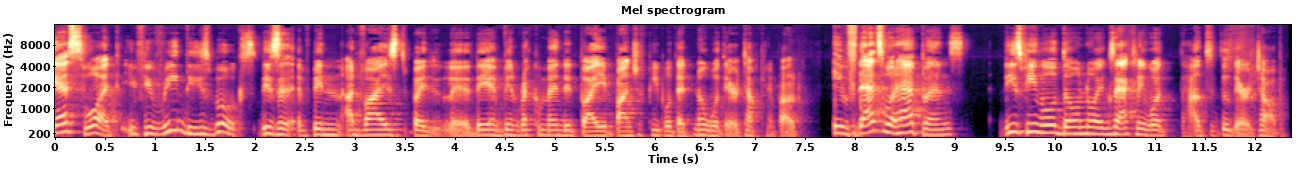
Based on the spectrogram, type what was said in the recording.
guess what? If you read these books, these have been advised by, they have been recommended by a bunch of people that know what they're talking about. If that's what happens, these people don't know exactly what how to do their job.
